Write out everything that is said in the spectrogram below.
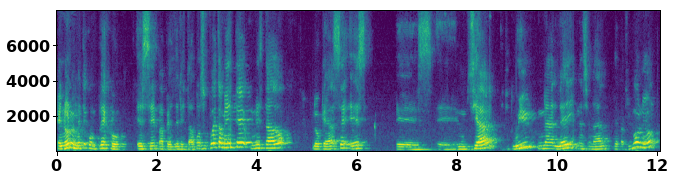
enormemente complejo ese papel del Estado. Por supuestamente, un Estado lo que hace es, es eh, enunciar, instituir una ley nacional de patrimonio,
